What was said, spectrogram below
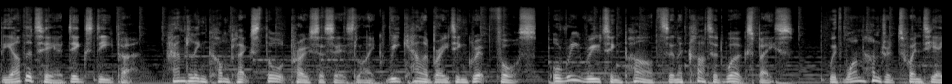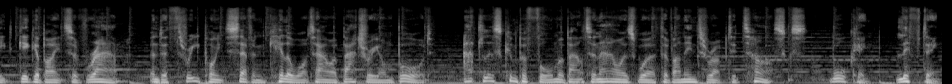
The other tier digs deeper, handling complex thought processes like recalibrating grip force or rerouting paths in a cluttered workspace. With 128 gigabytes of RAM and a 3.7 kilowatt hour battery on board, Atlas can perform about an hour's worth of uninterrupted tasks, walking, lifting,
